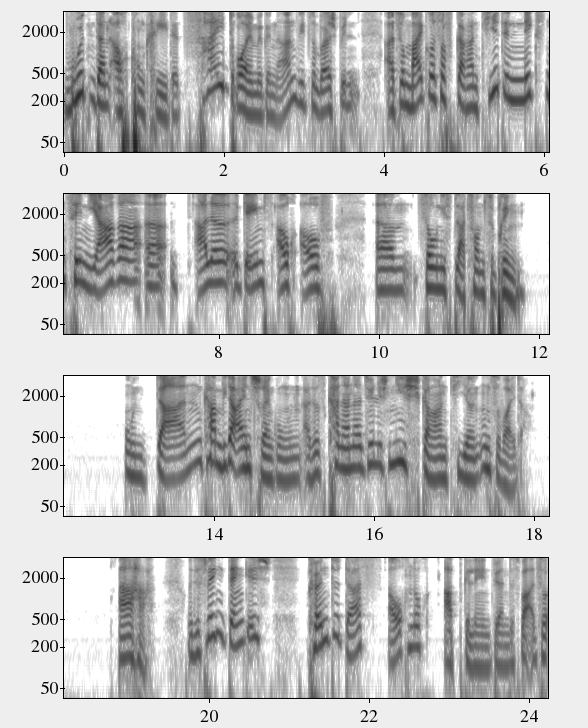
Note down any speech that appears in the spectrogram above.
wurden dann auch konkrete Zeiträume genannt, wie zum Beispiel, also Microsoft garantiert in den nächsten zehn Jahren äh, alle Games auch auf ähm, Sonys Plattform zu bringen. Und dann kamen wieder Einschränkungen. Also das kann er natürlich nicht garantieren und so weiter. Aha. Und deswegen denke ich, könnte das auch noch abgelehnt werden. Das war also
